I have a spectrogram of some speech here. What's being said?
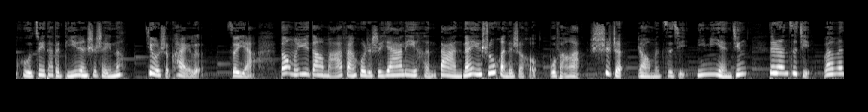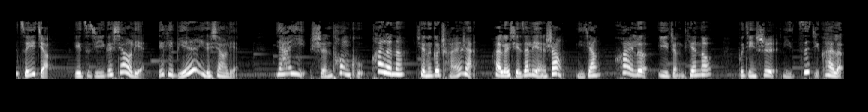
苦最大的敌人是谁呢？就是快乐。所以啊，当我们遇到麻烦或者是压力很大、难以舒缓的时候，不妨啊，试着让我们自己眯眯眼睛，再让自己弯弯嘴角，给自己一个笑脸，也给别人一个笑脸。压抑使人痛苦，快乐呢却能够传染。快乐写在脸上，你将快乐一整天哦。不仅是你自己快乐，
